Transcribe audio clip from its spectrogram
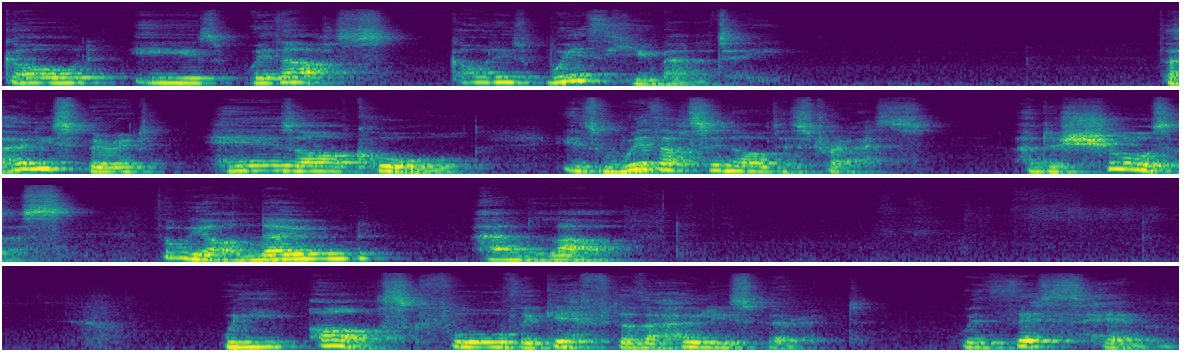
God is with us. God is with humanity. The Holy Spirit hears our call is with us in our distress and assures us that we are known and loved. We ask for the gift of the Holy Spirit with this hymn,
